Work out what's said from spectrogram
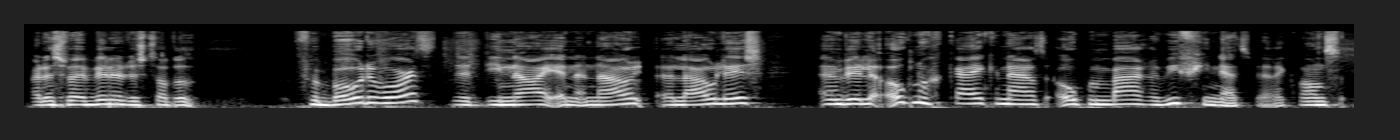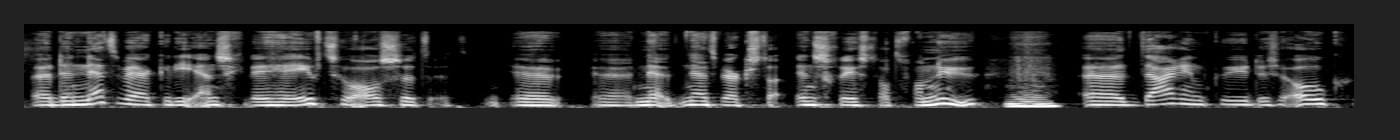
Maar dus wij willen dus dat het verboden wordt, de deny en allow- list. En we willen ook nog kijken naar het openbare wifi-netwerk. Want eh, de netwerken die Enschede heeft, zoals het, het eh, eh, net- netwerk Sta- Enschede Stad van Nu, eh, daarin kun je dus ook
